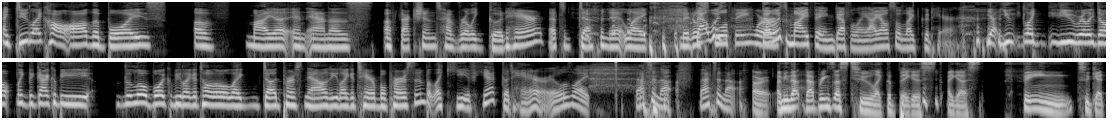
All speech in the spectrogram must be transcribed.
I do like how all the boys of Maya and Anna's affections have really good hair. That's a definite like middle That was- school thing where That was my thing. Definitely, I also liked good hair. yeah, you like you really don't like the guy could be the little boy could be like a total like dud personality, like a terrible person, but like he if he had good hair, it was like that's enough. That's enough. All right. I mean that that brings us to like the biggest, I guess, thing to get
